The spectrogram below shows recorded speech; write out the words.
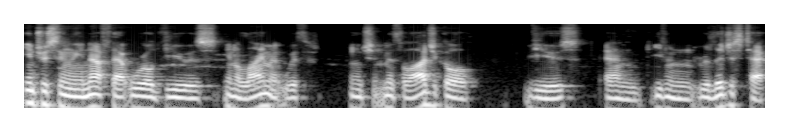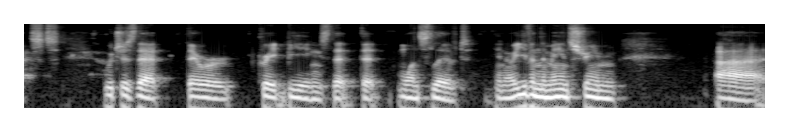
interestingly enough, that worldview is in alignment with ancient mythological views and even religious texts, which is that there were great beings that that once lived. You know, even the mainstream uh,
